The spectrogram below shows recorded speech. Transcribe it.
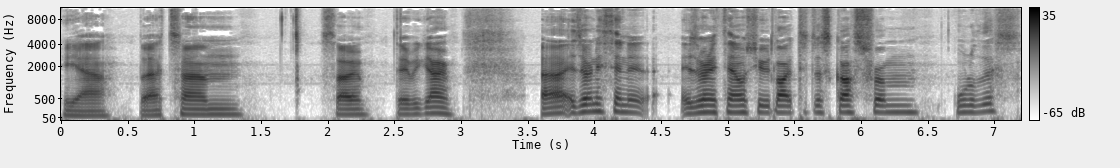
yeah. But um, so there we go. Uh, is there anything? Is there anything else you'd like to discuss from all of this?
